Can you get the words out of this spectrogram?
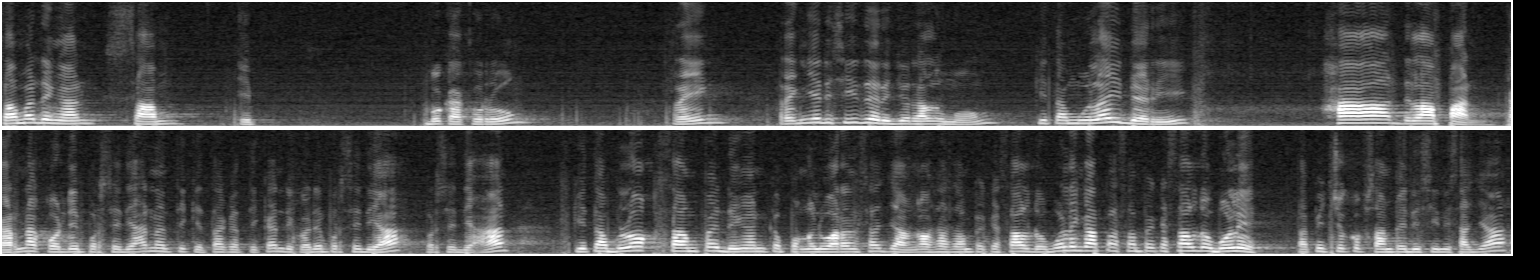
Sama dengan sum if buka kurung. Ring. Ringnya di sini dari jurnal umum. Kita mulai dari H8 karena kode persediaan nanti kita ketikkan di kode persedia persediaan. Kita blok sampai dengan ke pengeluaran saja. Nggak usah sampai ke saldo. Boleh nggak pak? Sampai ke saldo boleh. Tapi cukup sampai di sini saja.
